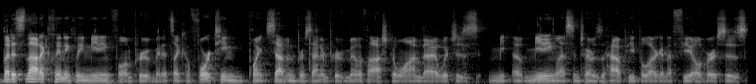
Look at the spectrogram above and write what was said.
but it's not a clinically meaningful improvement. It's like a 14.7% improvement with ashwagandha, which is me- uh, meaningless in terms of how people are going to feel versus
